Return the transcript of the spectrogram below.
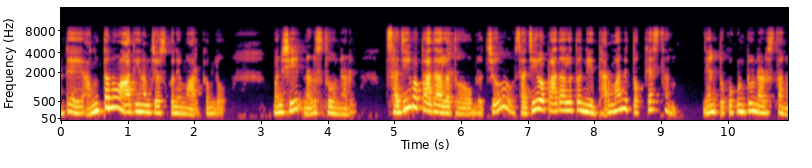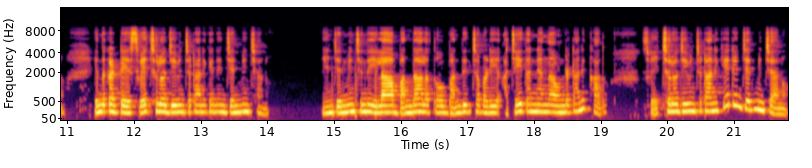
అంటే అంతను ఆధీనం చేసుకునే మార్గంలో మనిషి నడుస్తూ ఉన్నాడు. సజీవ పాదాలతో మృత్యు సజీవ పాదాలతో నీ ధర్మాన్ని తొక్కేస్తాను. నేను తొక్కుకుంటూ నడుస్తాను. ఎందుకంటే స్వేచ్ఛలో జీవించడానికే నేను జన్మించాను. నేను జన్మించింది ఇలా బంధాలతో బంధించబడి అచైతన్యంగా ఉండటానికి కాదు. స్వేచ్ఛలో జీవించటానికే నేను జన్మించాను.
